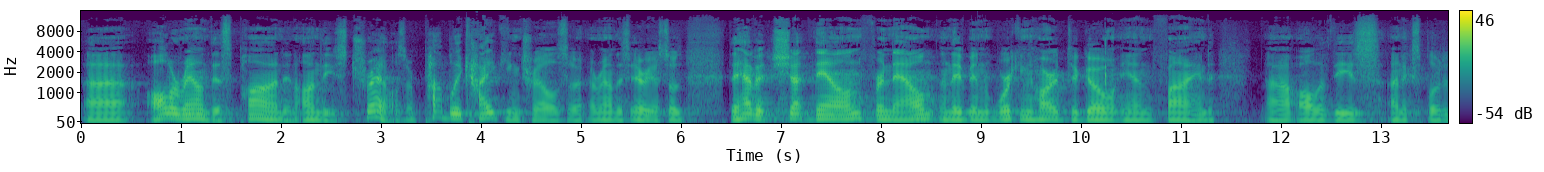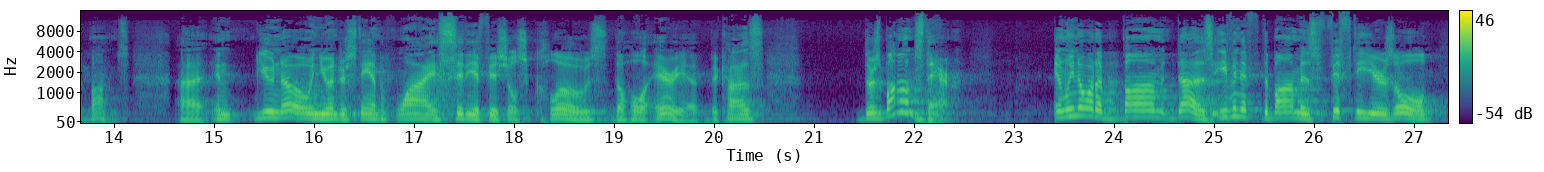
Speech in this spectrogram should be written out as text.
uh, all around this pond and on these trails, or public hiking trails uh, around this area. So they have it shut down for now, and they've been working hard to go and find uh, all of these unexploded bombs. Uh, and you know and you understand why city officials close the whole area because there's bombs there. And we know what a bomb does. Even if the bomb is 50 years old,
